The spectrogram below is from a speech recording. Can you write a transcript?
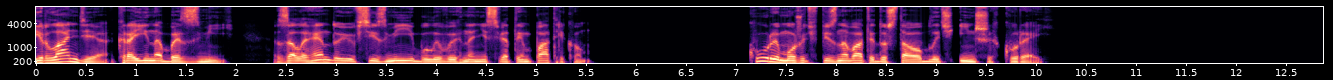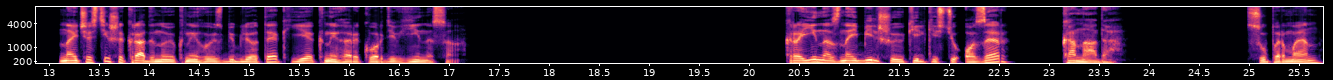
Ірландія країна без змій. За легендою, всі змії були вигнані святим Патріком. Кури можуть впізнавати до ста облич інших курей. Найчастіше краденою книгою з бібліотек є Книга рекордів Гіннеса. Країна з найбільшою кількістю озер Канада. Супермен,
